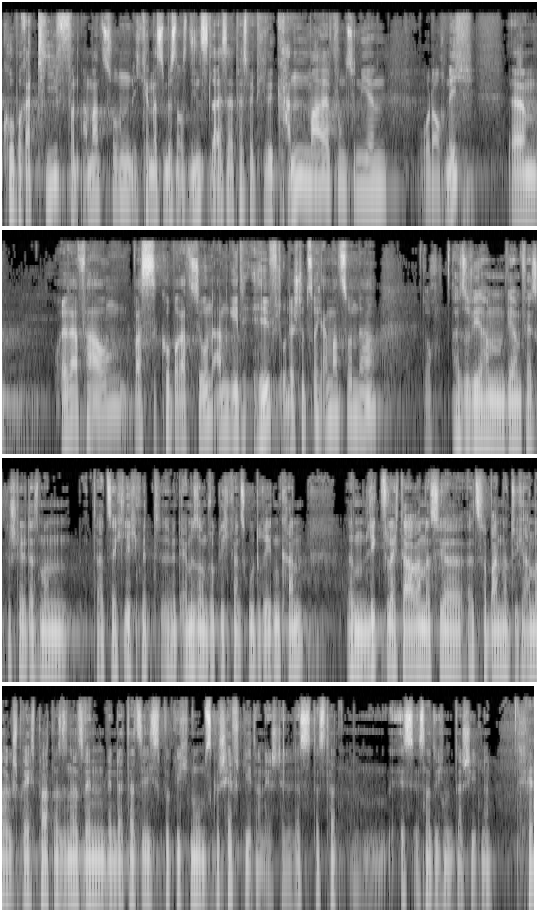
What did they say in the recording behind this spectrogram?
kooperativ von Amazon, ich kenne das ein bisschen aus Dienstleisterperspektive, kann mal funktionieren oder auch nicht. Ähm, eure Erfahrung, was Kooperation angeht, hilft, unterstützt euch Amazon da? Doch. Also wir haben, wir haben festgestellt, dass man tatsächlich mit, mit Amazon wirklich ganz gut reden kann. Ähm, liegt vielleicht daran, dass wir als Verband natürlich andere Gesprächspartner sind, als wenn, wenn da tatsächlich wirklich nur ums Geschäft geht an der Stelle. Das, das hat, ist, ist natürlich ein Unterschied. Ne? Okay.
